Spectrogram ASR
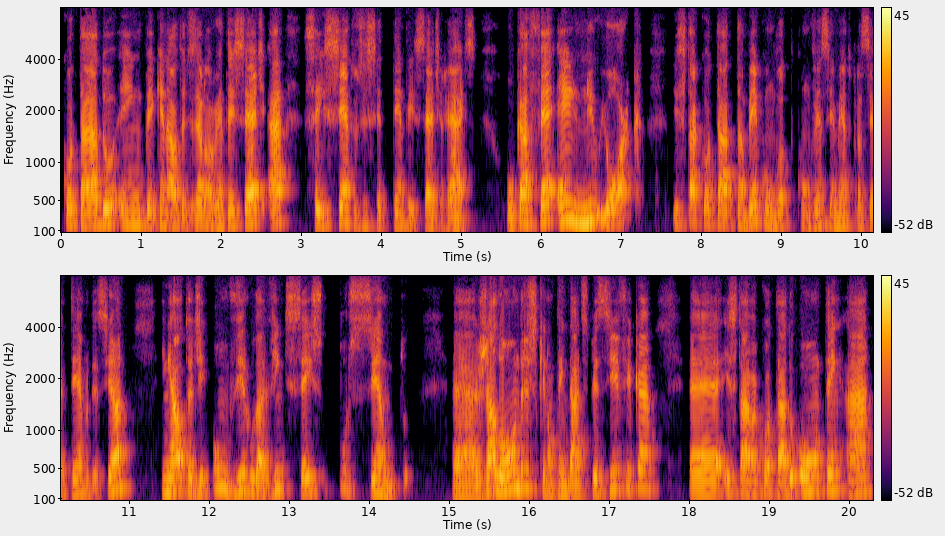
cotado em pequena alta de 0,97 a 677 reais. O café em New York está cotado também com, com vencimento para setembro desse ano, em alta de 1,26%. É, já Londres, que não tem data específica, é, estava cotado ontem a R$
